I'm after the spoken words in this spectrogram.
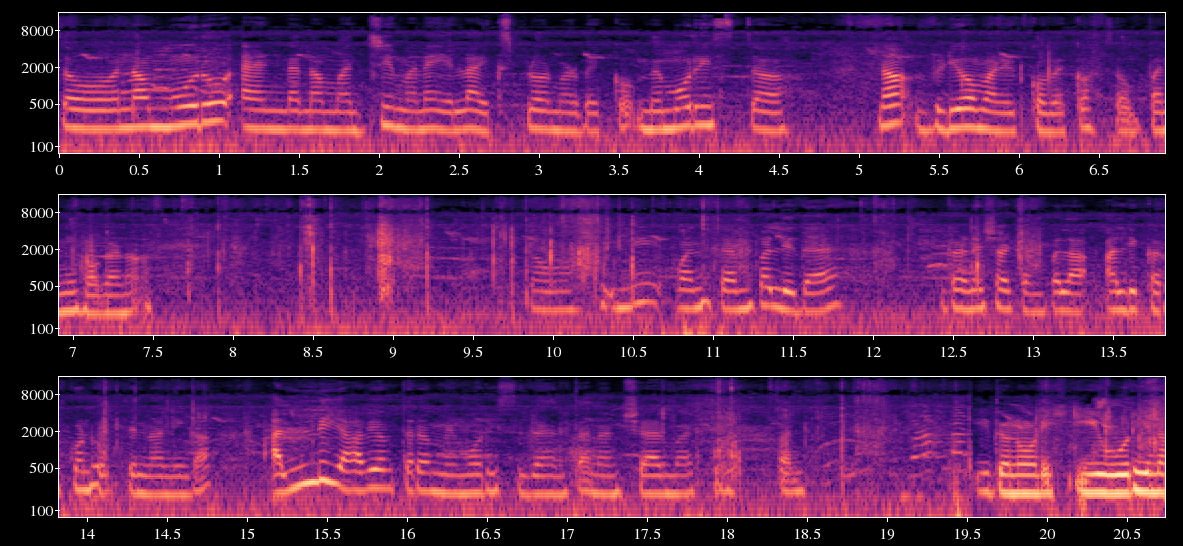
ಸೊ ನಮ್ಮೂರು ಆ್ಯಂಡ್ ನಮ್ಮ ಅಜ್ಜಿ ಮನೆ ಎಲ್ಲ ಎಕ್ಸ್ಪ್ಲೋರ್ ಮಾಡಬೇಕು. ಮೆಮೊರೀಸ್ನ ವಿಡಿಯೋ ಮಾಡಿಟ್ಕೋಬೇಕು. ಸೊ ಬನ್ನಿ ಹೋಗೋಣ. ಸೊ ಇಲ್ಲಿ ಒಂದು ಟೆಂಪಲ್ ಇದೆ. ಗಣೇಶ ಟೆಂಪಲ್ ಅಲ್ಲಿ ಕರ್ಕೊಂಡು ಹೋಗ್ತೀನಿ ನಾನೀಗ. ಅಲ್ಲಿ ಯಾವ್ಯಾವ ಥರ ಮೆಮೊರೀಸ್ ಇದೆ ಅಂತ ನಾನು ಶೇರ್ ಮಾಡ್ತೀನಿ. ಬನ್ನಿ. ಇದು ನೋಡಿ ಈ ಊರಿನ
